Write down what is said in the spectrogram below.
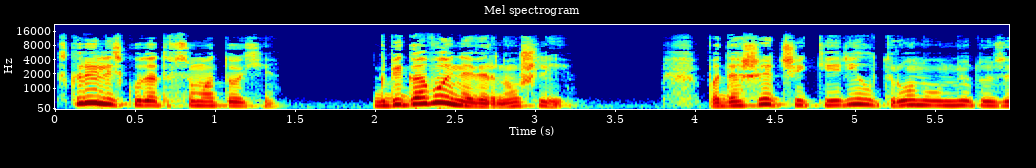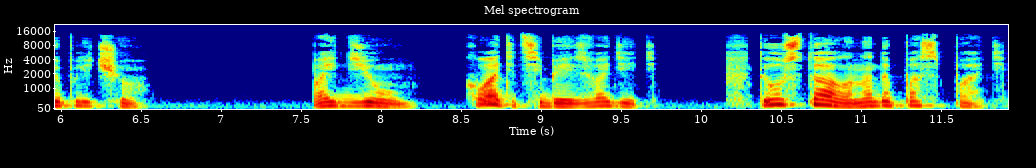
Скрылись куда-то в суматохе. К беговой, наверное, ушли». Подошедший Кирилл тронул Нюту за плечо. Пойдем, хватит себя изводить. Ты устала, надо поспать.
